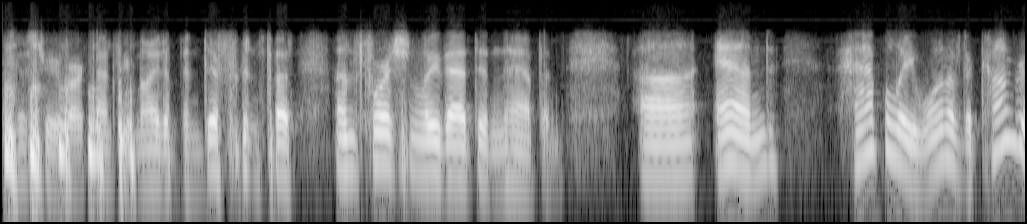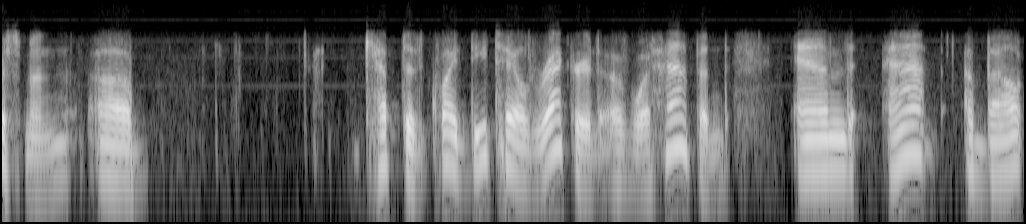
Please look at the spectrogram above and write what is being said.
the history of our country might have been different, but unfortunately that didn't happen. Uh, and happily, one of the congressmen uh, kept a quite detailed record of what happened. And at about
